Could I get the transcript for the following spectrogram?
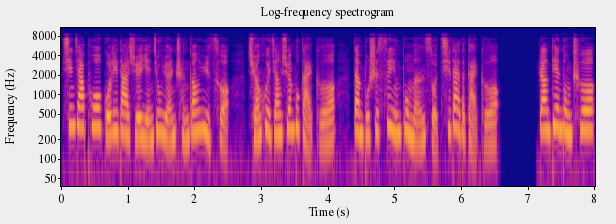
新加坡国立大学研究员陈刚预测，全会将宣布改革，但不是私营部门所期待的改革，让电动车、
